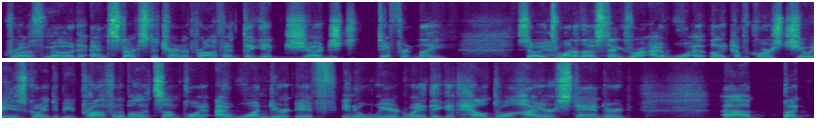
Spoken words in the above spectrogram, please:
growth mode and starts to turn a profit, they get judged differently. So it's yeah. one of those things where I like, of course, Chewy is going to be profitable at some point. I wonder if, in a weird way, they get held to a higher standard. Uh, but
